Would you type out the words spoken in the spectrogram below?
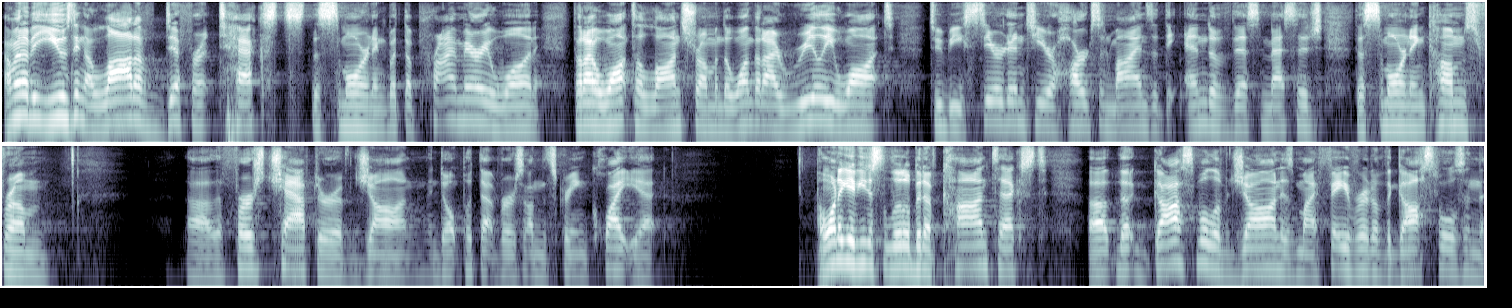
I'm going to be using a lot of different texts this morning, but the primary one that I want to launch from, and the one that I really want to be seared into your hearts and minds at the end of this message this morning, comes from uh, the first chapter of John. And don't put that verse on the screen quite yet. I want to give you just a little bit of context. Uh, the Gospel of John is my favorite of the Gospels, and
